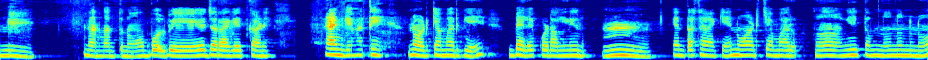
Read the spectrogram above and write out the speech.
ಹ್ಞೂ. ನನಗಂತೂ ಬೋಲ್ ಬೇಜಾರಾಗೈತೆ ಕಾಣಿ. ಹಂಗೆ ಮತ್ತೆ ನೋಡ್ಕೊಂಬರ್ಗೆ ಬೆಲೆ ಕೊಡಲ್ಲ ನೀನು. ಹ್ಞೂ ಎಂಥ ಸಣಕ್ಕೆ ನೋಡ್ಕೊಂಬಾರು ಹ್ಞೂ ನೀ ತಮ್ಮನು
